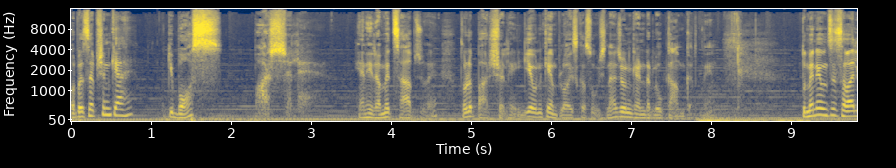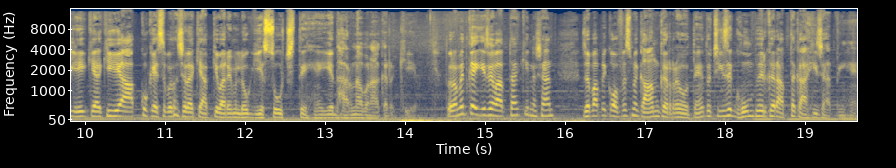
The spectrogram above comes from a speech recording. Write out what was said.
और परसेप्शन क्या है? कि बॉस पार्शल है। यानी रमित साहब जो है, थोड़े पार्शल है। ये उनके एम्प्लॉयज़ का सोचना है, जो उनके अंडर लोग काम करते हैं। तो मैंने उनसे सवाल यही किया कि ये आपको कैसे पता चला कि आपके बारे में लोग ये सोचते हैं, ये धारणा बना कर रखी है? तो रमित का ये जवाब था कि निशांत, जब आप एक ऑफ़िस में काम कर रहे होते हैं तो चीज़ें घूम फिर कर आप तक आ ही जाती हैं।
